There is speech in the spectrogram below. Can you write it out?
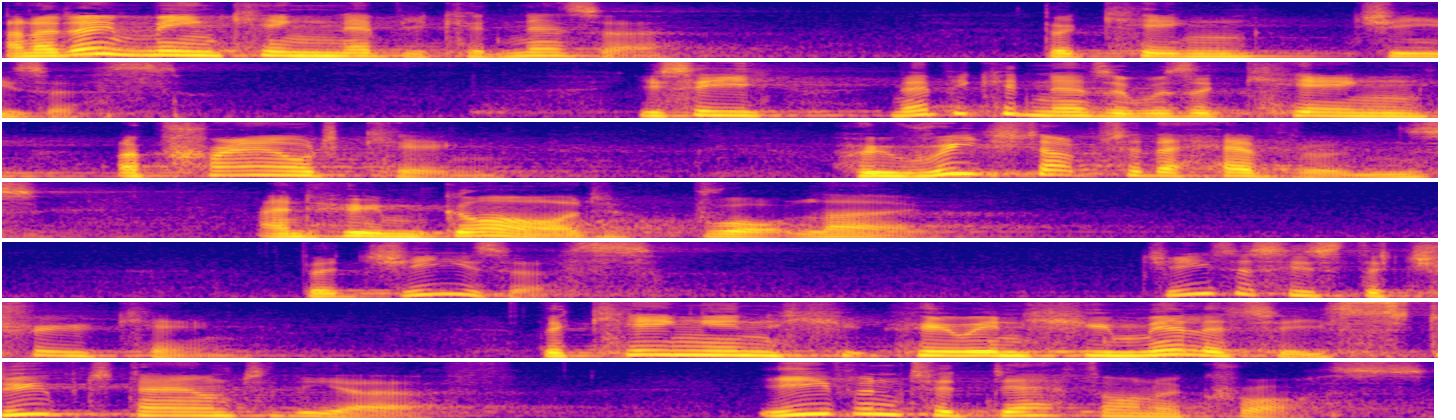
And I don't mean King Nebuchadnezzar, but King Jesus. You see, Nebuchadnezzar was a king, a proud king, who reached up to the heavens and whom God brought low. But Jesus, Jesus is the true king, the king in, who in humility stooped down to the earth, even to death on a cross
